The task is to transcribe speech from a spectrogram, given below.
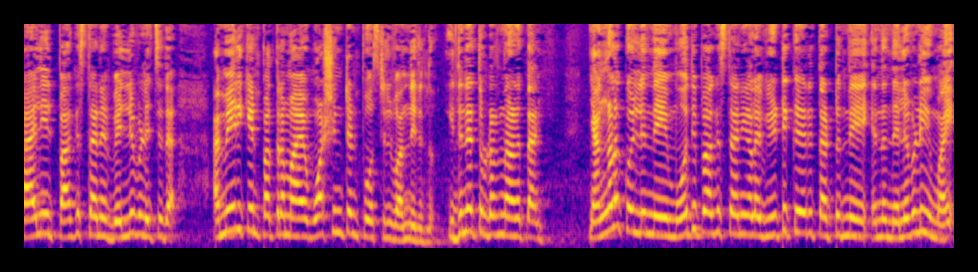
റാലിയിൽ പാകിസ്ഥാനെ വെല്ലുവിളിച്ചത് അമേരിക്കൻ പത്രമായ വാഷിംഗ്ടൺ പോസ്റ്റിൽ വന്നിരുന്നു. ഇതിനെ തുടർന്നാണ് താൻ ഞങ്ങളെ കൊല്ലുന്നേ മോദി പാകിസ്ഥാനികളെ വീട്ടിൽ കയറി തട്ടുന്നേ എന്ന നിലവിളിയുമായി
